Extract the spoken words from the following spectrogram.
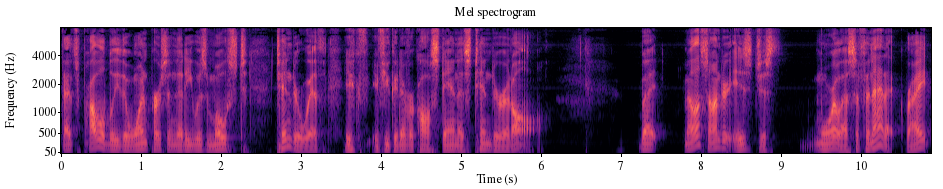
That's probably the one person that he was most tender with, if if you could ever call Stannis tender at all. But Melisandre is just more or less a fanatic, right?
